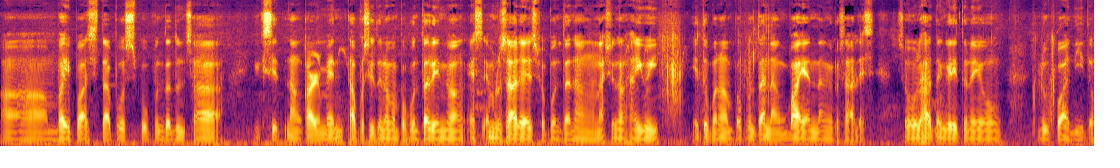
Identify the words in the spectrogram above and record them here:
um, bypass tapos pupunta dun sa exit ng Carmen. Tapos ito naman papunta rin ng SM Rosales, papunta ng National Highway. Ito pa naman papunta ng bayan ng Rosales. So lahat ng ganito na yung lupa dito.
